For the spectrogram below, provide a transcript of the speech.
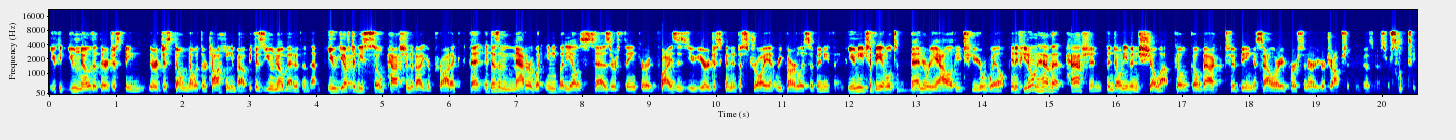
you could you know that they're just being they're just don't know what they're talking about because you know better than them. You you have to be so passionate about your product that it doesn't matter what anybody else says or think or advises you. You're just going to destroy it regardless of anything. You need to be able to bend reality to your will. And if you don't have that passion, then don't even show up. Go go back to being a salary person or your drop shipping business or something.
